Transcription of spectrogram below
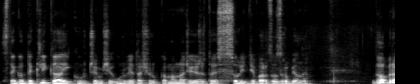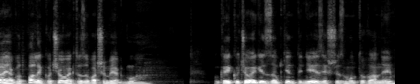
z tego deklika i kurczę mi się urwie ta śrubka. Mam nadzieję, że to jest solidnie bardzo zrobione. Dobra, jak odpalę kociołek, to zobaczymy jak dmucha. Ok, kociołek jest zamknięty, nie jest jeszcze zmontowany,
